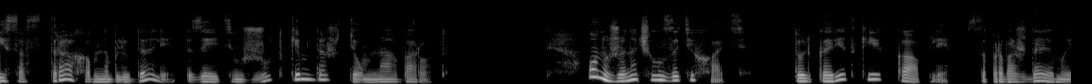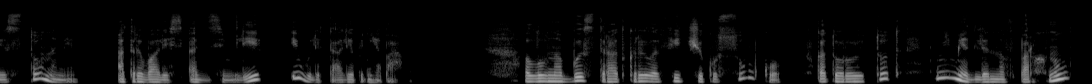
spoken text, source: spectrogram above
и со страхом наблюдали за этим жутким дождем наоборот. Он уже начал затихать, только редкие капли, сопровождаемые стонами, отрывались от земли и улетали в небо. Луна быстро открыла Фитчику сумку, в которую тот немедленно впорхнул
